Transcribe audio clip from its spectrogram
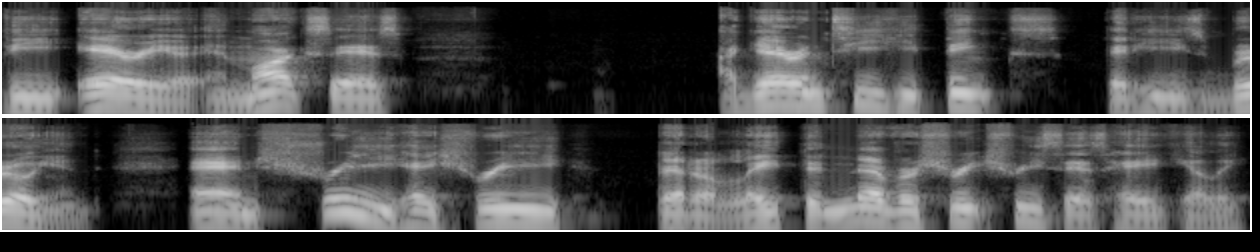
the area. And Mark says, I guarantee he thinks that he's brilliant. And Shri, hey, Shri, better late than never. Shri, says, hey, Kelly.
